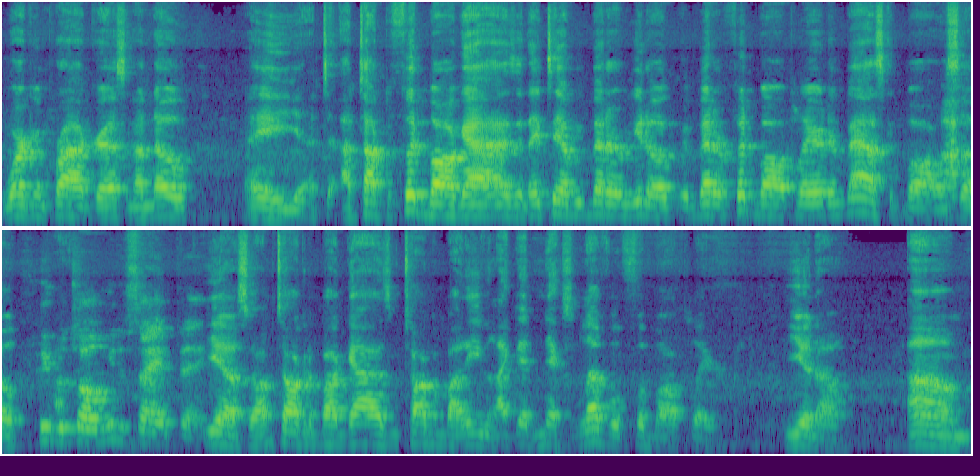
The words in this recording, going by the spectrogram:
work in progress. And I know, hey, I t- I talk to football guys, and they tell me better, you know, a better football player than basketball. So People told me the same thing. yeah, so I'm talking about guys. I'm talking about even like that next level football player. You know, um,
